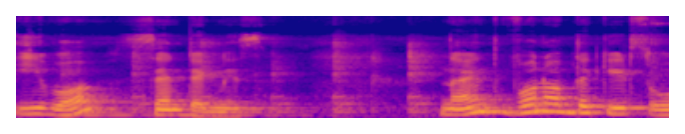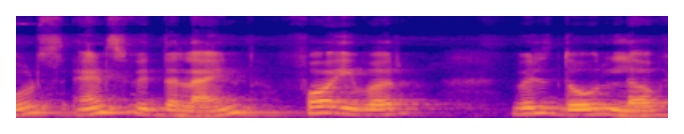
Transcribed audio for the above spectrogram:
Eve of St. Agnes. Ninth, one of the Keats odes ends with the line, Forever will thou love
